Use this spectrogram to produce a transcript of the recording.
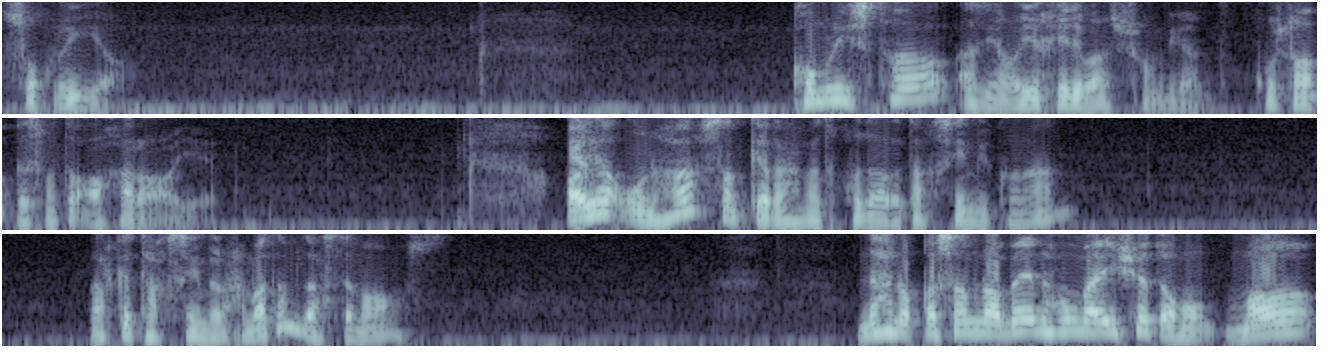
سخریا کمونیست ها از این آیه خیلی بازشون میاد. خصوصا قسمت آخر آیه. آیا اونها هستند که رحمت خدا رو تقسیم می‌کنن؟ بلکه تقسیم رحمت هم دست ماست. نحن قسمنا بینهم معیشتهم. ما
